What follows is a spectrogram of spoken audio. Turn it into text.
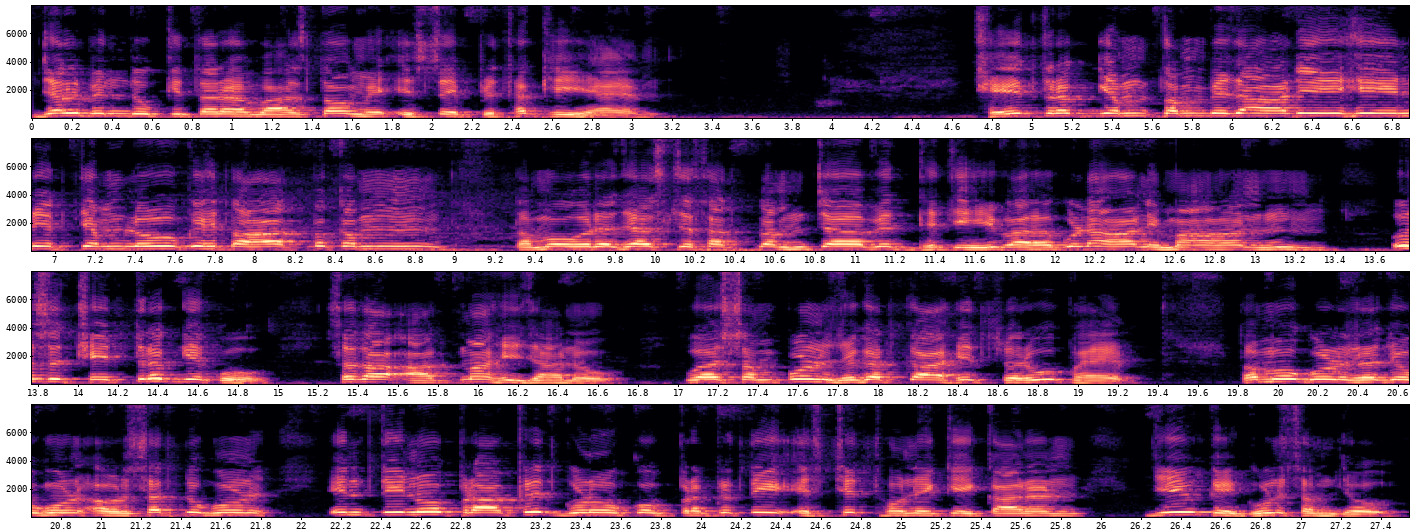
जल बिंदु की तरह वास्तव में इससे पृथक ही है। क्षेत्रज्ञ तम विजाने नित्यम लोकहितात्मक तमोरजस् सत्व च विद्धि जीव गुणानिमान। उस क्षेत्रज्ञ को सदा आत्मा ही जानो, वह संपूर्ण जगत का हित स्वरूप है। तमोगुण, रजोगुण और सत्वगुण, इन तीनों प्राकृत गुणों को प्रकृति स्थित होने के कारण जीव के गुण समझो।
